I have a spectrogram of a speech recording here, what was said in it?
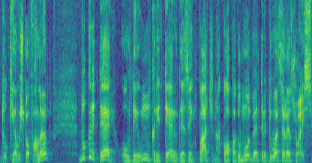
Do que eu estou falando? Do critério, ou de um critério desempate na Copa do Mundo entre duas seleções.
